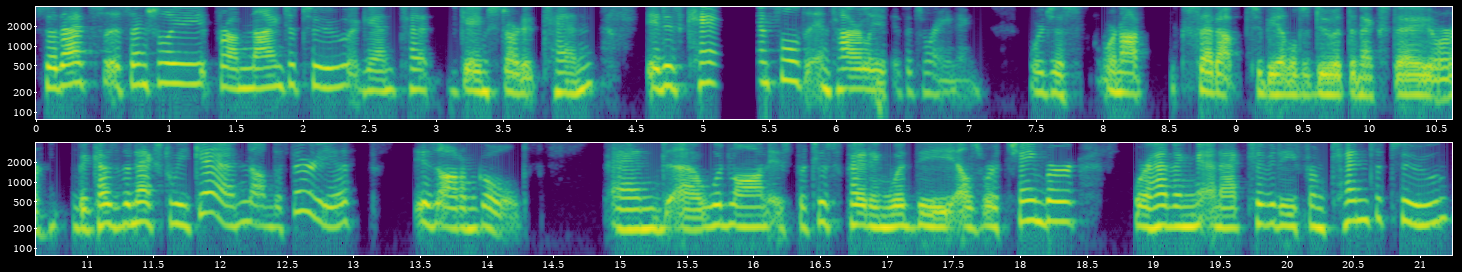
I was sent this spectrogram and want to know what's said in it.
So that's essentially from nine to two. Again, ten, games start at 10. It is canceled entirely if it's raining. We're just, we're not set up to be able to do it the next day or because the next weekend on the 30th is Autumn Gold. And uh, Woodlawn is participating with the Ellsworth Chamber we're having an activity from 10 to 2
